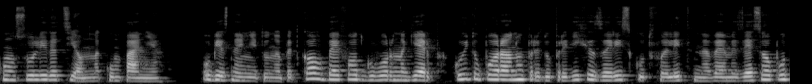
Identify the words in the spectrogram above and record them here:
консолидационна компания. Обяснението на Петков бе в отговор на ГЕРБ, които по-рано предупредиха за риск от фалит на ВМЗ Сопот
